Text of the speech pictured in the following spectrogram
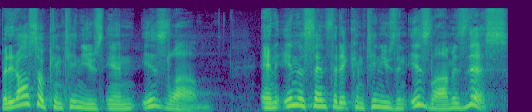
but it also continues in Islam and in the sense that it continues in Islam, is this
